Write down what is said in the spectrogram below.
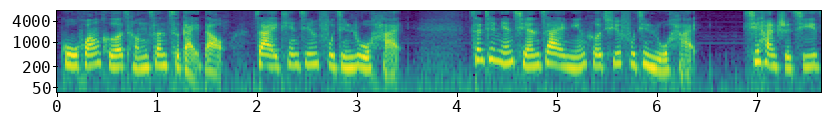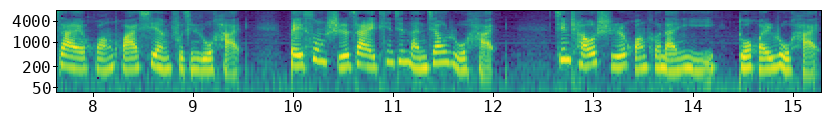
古黄河曾三次改道，在天津附近入海。三千年前，在宁河区附近入海。西汉时期，在黄华县附近入海。北宋时，在天津南郊入海。金朝时，黄河南移，夺淮入海。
